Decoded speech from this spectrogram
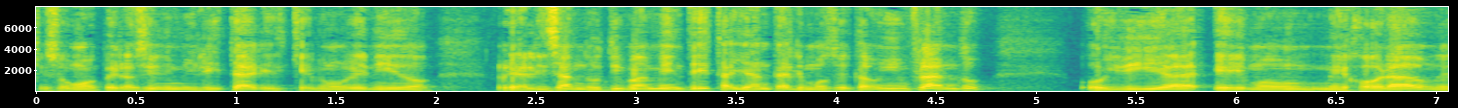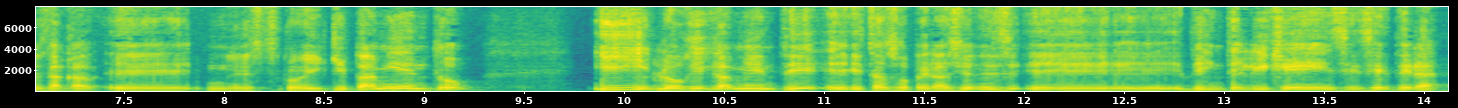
que son operaciones militares que hemos venido realizando últimamente, esta llanta la hemos estado inflando. Hoy día hemos mejorado eh, nuestro equipamiento y, lógicamente, estas operaciones eh, de inteligencia, etcétera,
